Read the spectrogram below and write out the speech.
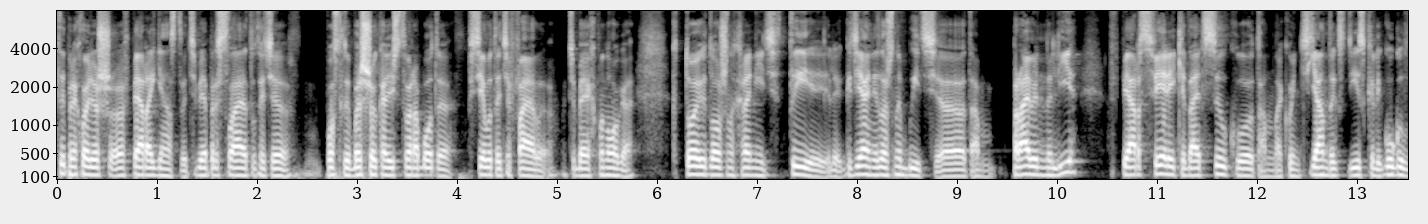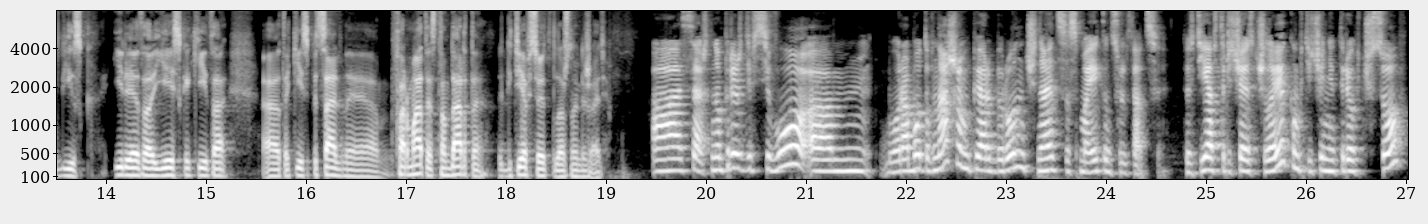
ты приходишь в пиар-агентство, тебе присылают вот эти, после большого количества работы, все вот эти файлы, у тебя их много. Кто их должен хранить? Ты? Или где они должны быть? Э, там, правильно ли в пиар-сфере кидать ссылку там, на какой-нибудь Яндекс Диск или Google Диск? Или это есть какие-то э, такие специальные форматы, стандарты, где все это должно лежать? А, Саш, ну прежде всего, эм, работа в нашем пиар-бюро начинается с моей консультации. То есть я встречаюсь с человеком в течение трех часов,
